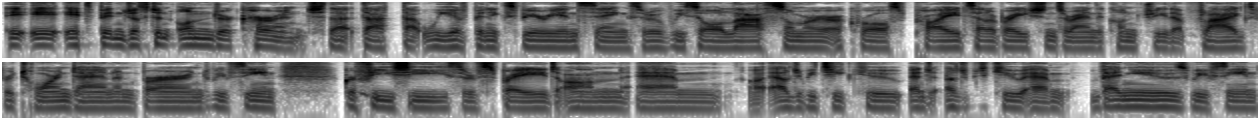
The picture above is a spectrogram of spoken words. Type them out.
it, has been just an undercurrent that, that, that we have been experiencing. Sort of, we saw last summer across Pride celebrations around the country that flags were torn down and burned. We've seen graffiti sort of sprayed on um, LGBTQ LGBTQ um, venues. We've seen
